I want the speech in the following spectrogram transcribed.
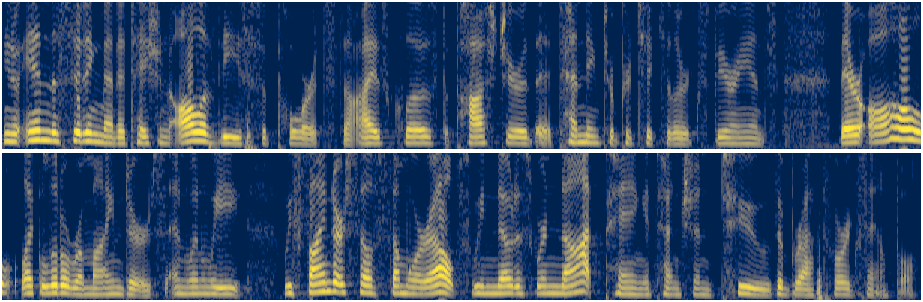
you know, in the sitting meditation, all of these supports the eyes closed, the posture, the attending to a particular experience they're all like little reminders. And when we, we find ourselves somewhere else, we notice we're not paying attention to the breath, for example.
